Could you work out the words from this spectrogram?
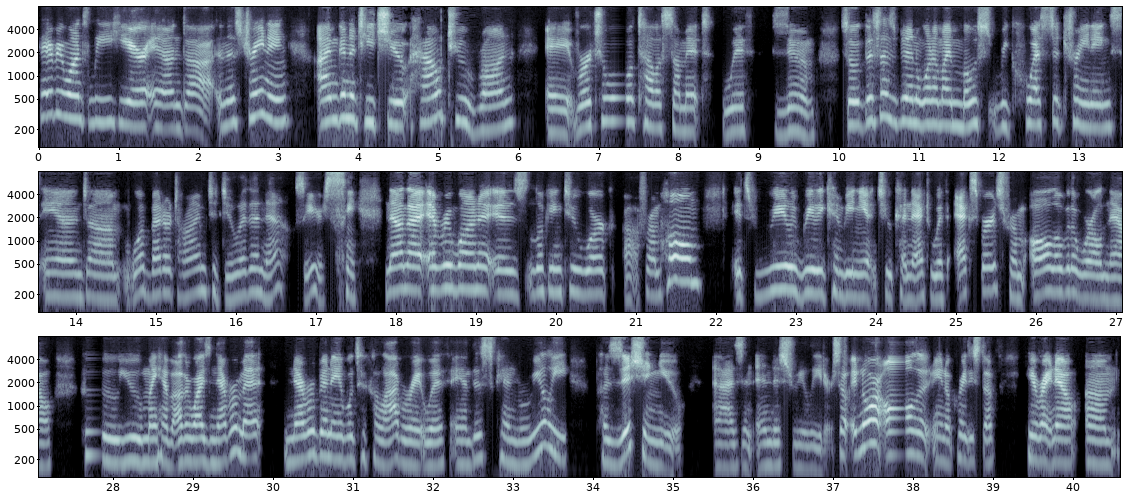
Hey everyone, it's Lee here, and uh, in this training, I'm going to teach you how to run a virtual telesummit with Zoom. So this has been one of my most requested trainings, and um, what better time to do it than now? Seriously, now that everyone is looking to work uh, from home, it's really, really convenient to connect with experts from all over the world now who you may have otherwise never met, never been able to collaborate with, and this can really position you as an industry leader. So ignore all the you know crazy stuff here right now. Um,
